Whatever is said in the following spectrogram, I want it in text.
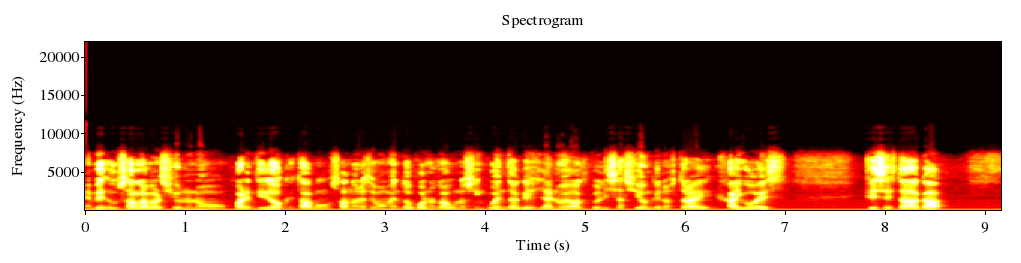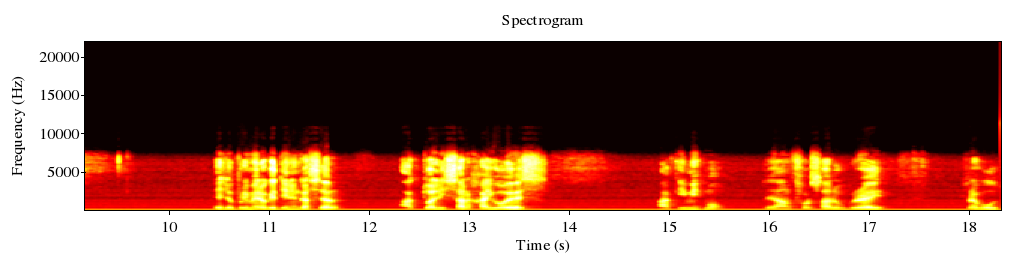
en vez de usar la versión 1.42 que estábamos usando en ese momento, poner la 1.50 que es la nueva actualización que nos trae HiveOS, que es esta de acá. Es lo primero que tienen que hacer, actualizar HiveOS, aquí mismo, le dan forzar upgrade, reboot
